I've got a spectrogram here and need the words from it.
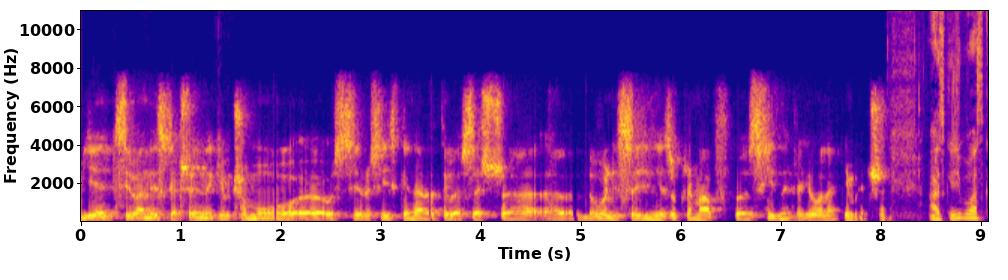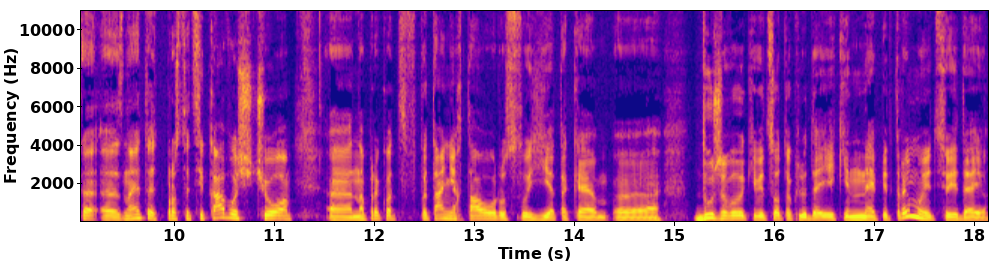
є ціла низка чинників, чому е, ось ці російські наративи все ще е, доволі сильні, зокрема в східних регіонах Німеччини. А скажіть, будь ласка, е, знаєте, просто цікаво, що, наприклад, в питаннях Таурусу є таке дуже великий відсоток людей, які не підтримують цю ідею,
